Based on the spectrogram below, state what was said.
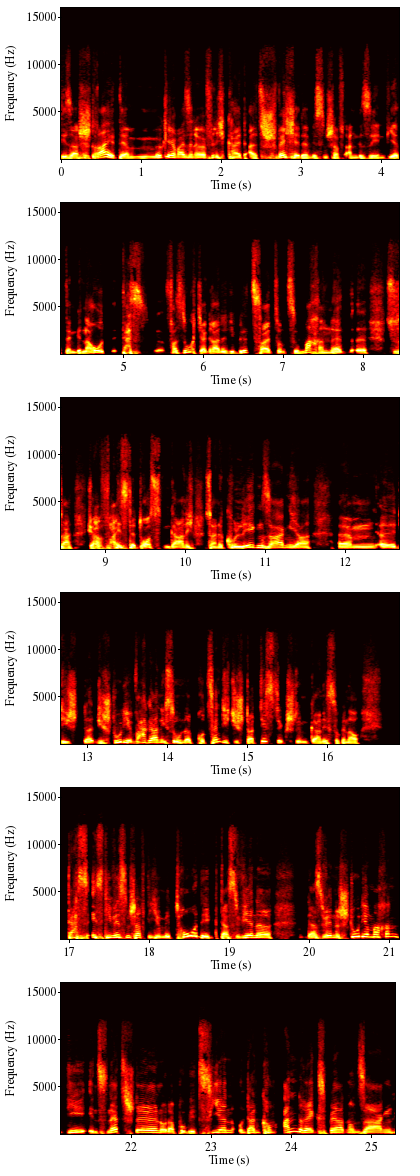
dieser Streit, der möglicherweise in der Öffentlichkeit als Schwäche der Wissenschaft angesehen wird, denn genau das versucht ja gerade die Bildzeitung zu machen, ne? äh, zu sagen, ja, weiß der Drosten gar nicht. Seine Kollegen sagen ja, ähm, äh, die, die Studie war gar nicht so hundertprozentig, die Statistik stimmt gar nicht so genau das ist die wissenschaftliche Methodik, dass wir eine, dass wir eine Studie machen, die ins Netz stellen oder publizieren und dann kommen andere Experten und sagen,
